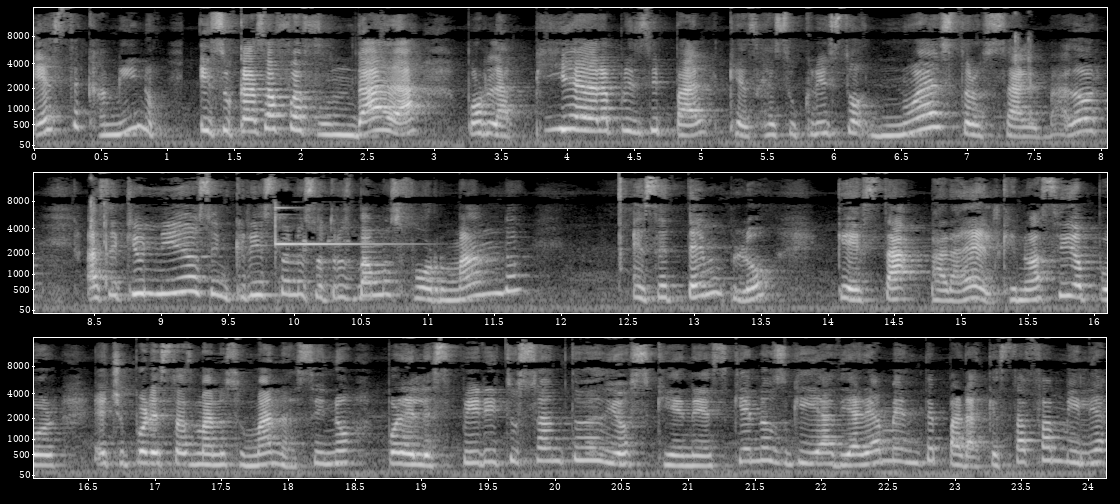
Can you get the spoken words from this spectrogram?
este camino. Y su casa fue fundada por la piedra principal, que es Jesucristo, nuestro Salvador. Así que unidos en Cristo nosotros vamos formando ese templo que está para Él, que no ha sido por, hecho por estas manos humanas, sino por el Espíritu Santo de Dios, quien es quien nos guía diariamente para que esta familia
